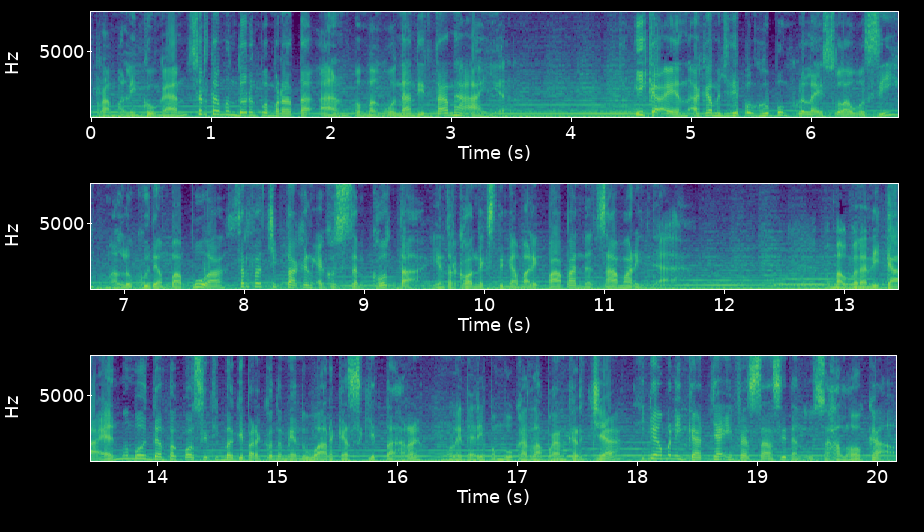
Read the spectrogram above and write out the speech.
ramah lingkungan, serta mendorong pemerataan pembangunan di tanah air. IKN akan menjadi penghubung ke wilayah Sulawesi, Maluku, dan Papua, serta ciptakan ekosistem kota yang terkoneksi dengan Balikpapan dan Samarinda. Pembangunan IKN membawa dampak positif bagi perekonomian warga sekitar, mulai dari pembukaan lapangan kerja hingga meningkatnya investasi dan usaha lokal.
